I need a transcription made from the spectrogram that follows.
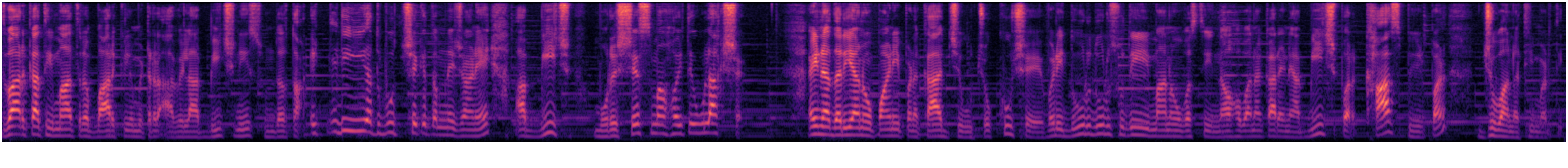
દ્વારકાથી માત્ર બાર કિલોમીટર આવેલા બીચની સુંદરતા એટલી અદ્ભુત છે કે તમને જાણે આ બીચ મોરિશિયસમાં હોય તેવું લાગશે. અહીંના દરિયાનું પાણી પણ કાચ જેવું ચોખ્ખું છે. વળી દૂર દૂર સુધી માનવ વસ્તી ન હોવાના કારણે આ બીચ પર ખાસ ભીડ પણ જોવા નથી મળતી.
